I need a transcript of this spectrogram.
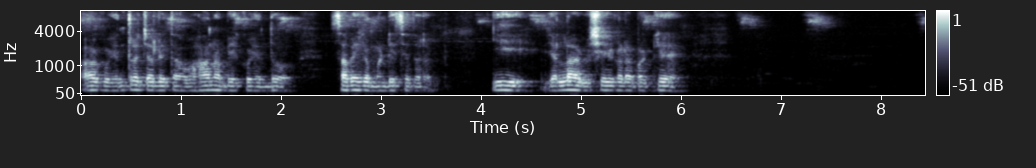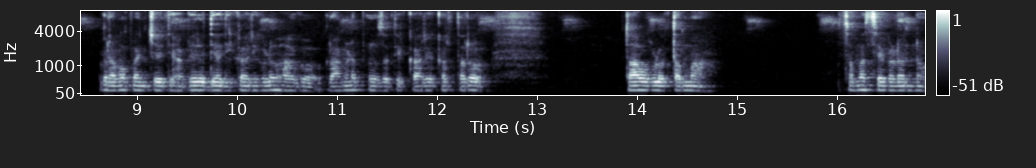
ಹಾಗೂ ಯಂತ್ರಚಾಲಿತ ವಾಹನ ಬೇಕು ಎಂದು ಸಭೆಗೆ ಮಂಡಿಸಿದರು. ಈ ಎಲ್ಲ ವಿಷಯಗಳ ಬಗ್ಗೆ ಗ್ರಾಮ ಪಂಚಾಯಿತಿ ಅಭಿವೃದ್ಧಿ ಅಧಿಕಾರಿಗಳು ಹಾಗೂ ಗ್ರಾಮೀಣ ಪುನರ್ವಸತಿ ಕಾರ್ಯಕರ್ತರು ತಾವುಗಳು ತಮ್ಮ ಸಮಸ್ಯೆಗಳನ್ನು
